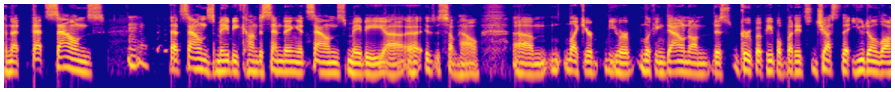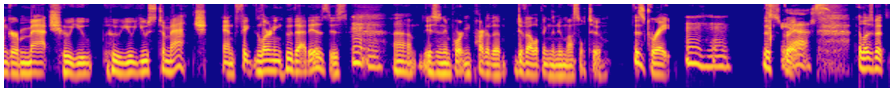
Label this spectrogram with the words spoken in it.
And that that sounds Mm. that sounds maybe condescending. It sounds maybe uh, uh, somehow um, like you're you're looking down on this group of people, but it's just that you no longer match who you who you used to match, and fig- learning who that is is um, is an important part of the developing the new muscle too. This is great. Mhm. This is great, Yes. Elizabeth.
